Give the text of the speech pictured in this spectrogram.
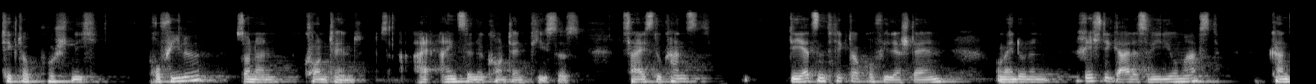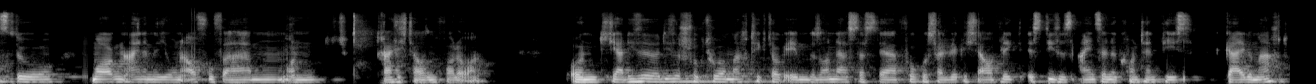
TikTok pusht nicht Profile, sondern Content, einzelne Content Pieces. Das heißt, du kannst dir jetzt ein TikTok-Profil erstellen und wenn du ein richtig geiles Video machst, kannst du morgen eine Million Aufrufe haben und 30.000 Follower. Und ja, diese, diese Struktur macht TikTok eben besonders, dass der Fokus halt wirklich darauf liegt, ist dieses einzelne Content Piece geil gemacht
